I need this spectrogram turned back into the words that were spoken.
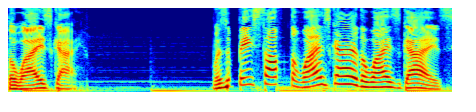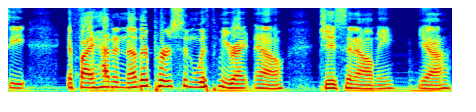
The Wise Guy. Was it based off The Wise Guy or The Wise Guys? See, if I had another person with me right now, Jason Almy, yeah,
